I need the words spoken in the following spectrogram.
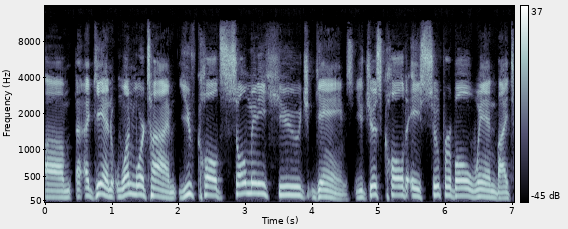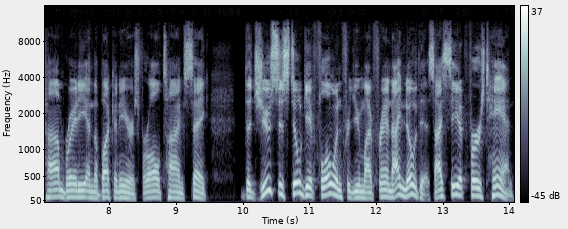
Um, again, one more time, you've called so many huge games. You just called a Super Bowl win by Tom Brady and the Buccaneers for all time's sake. The juices still get flowing for you, my friend. I know this. I see it firsthand.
